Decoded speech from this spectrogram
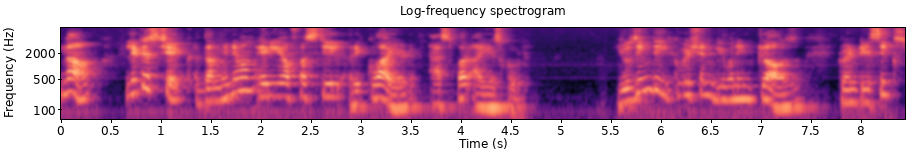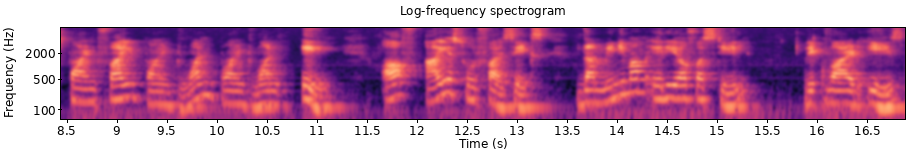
Now, let us check the minimum area of a steel required as per IS code. Using the equation given in clause 26.5.1.1a of IS 456, the minimum area of a steel required is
